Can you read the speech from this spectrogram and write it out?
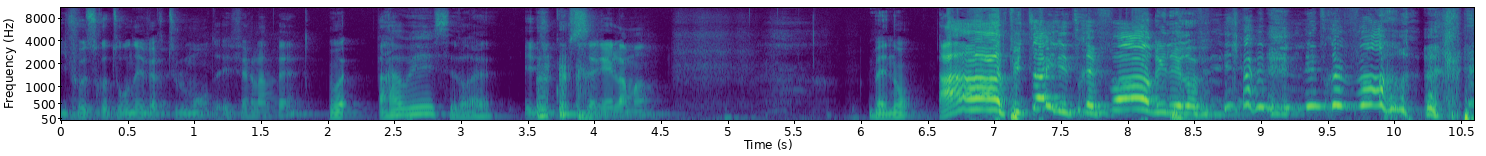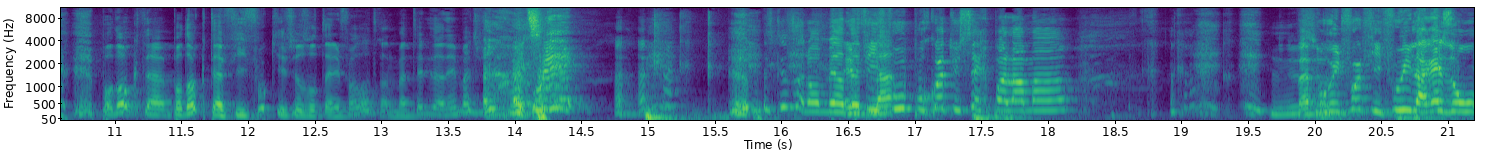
il faut se retourner vers tout le monde et faire la paix. Ouais. Ah oui, c'est vrai. Et du coup, serrer la main. Ben non. Ah putain, il est très fort, il est revenu, il est très fort. pendant que t'as pendant que t'as Fifou qui est sur son téléphone en train de mater le dernier match. Oui Est-ce que ça l'emmerde Et d'être là Fifou, pourquoi tu serres pas la main? Bah pour une fois, Fifou, il a raison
